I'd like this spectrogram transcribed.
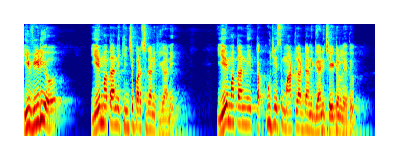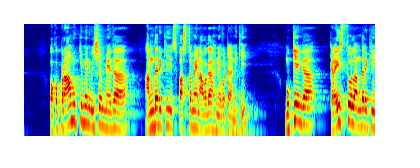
ఈ వీడియో ఏ మతాన్ని కించపరచడానికి కానీ ఏ మతాన్ని తక్కువ చేసి మాట్లాడడానికి కానీ చేయటం లేదు. ఒక ప్రాముఖ్యమైన విషయం మీద అందరికీ స్పష్టమైన అవగాహన ఇవ్వటానికి ముఖ్యంగా క్రైస్తవులందరికీ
